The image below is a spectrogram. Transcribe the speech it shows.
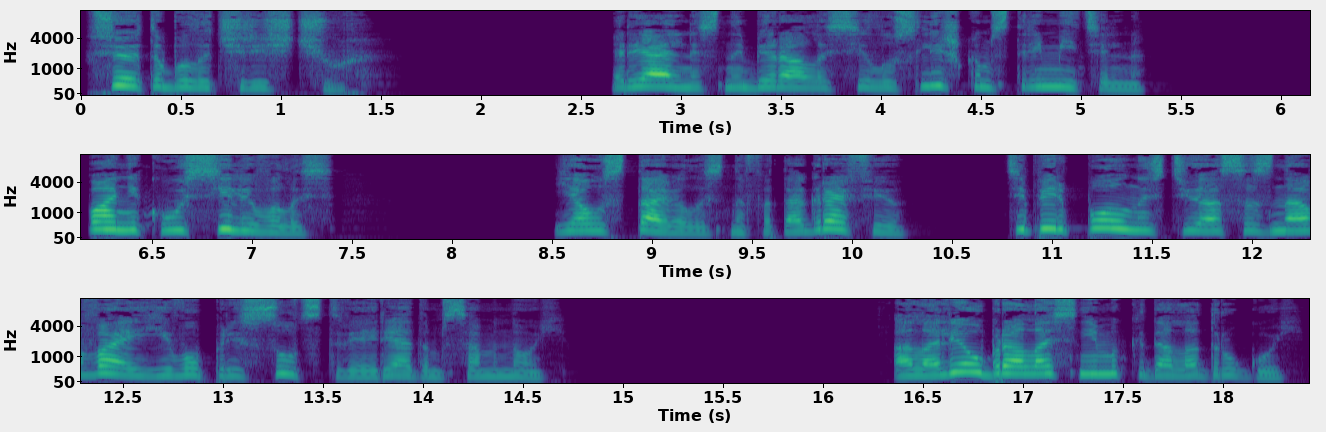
Все это было чересчур. Реальность набирала силу слишком стремительно. Паника усиливалась. Я уставилась на фотографию, теперь полностью осознавая его присутствие рядом со мной. Алале убрала снимок и дала другой.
